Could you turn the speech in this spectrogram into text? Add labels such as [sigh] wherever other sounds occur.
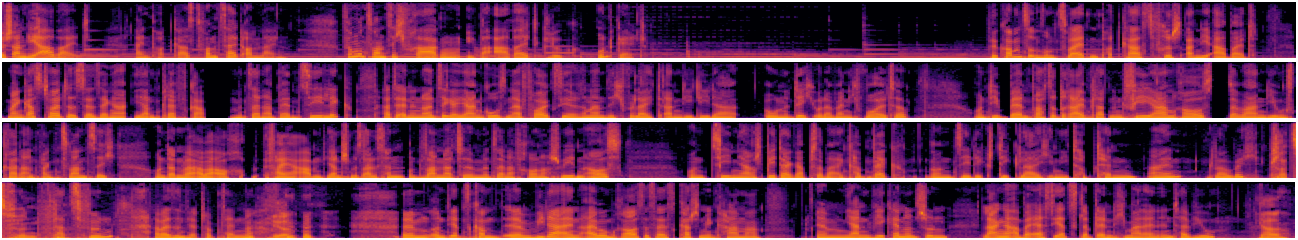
Frisch an die Arbeit, ein Podcast von Zeit Online. 25 Fragen über Arbeit, Glück und Geld. Willkommen zu unserem zweiten Podcast Frisch an die Arbeit. Mein Gast heute ist der Sänger Jan Plewka. Mit seiner Band Selig hatte er in den 90er Jahren großen Erfolg. Sie erinnern sich vielleicht an die Lieder Ohne dich oder Wenn ich wollte. Und die Band brachte drei Platten in vier Jahren raus. Da waren die Jungs gerade Anfang 20. Und dann war aber auch Feierabend. Jan schmiss alles hin und wanderte mit seiner Frau nach Schweden aus. Und zehn Jahre später gab es aber ein Comeback und Selig stieg gleich in die Top Ten ein, glaube ich. Platz fünf. Platz fünf. Aber es sind ja Top Ten, ne? Ja. [laughs] ähm, und jetzt kommt ähm, wieder ein Album raus, das heißt Kashmir Karma. Ähm, Jan, wir kennen uns schon lange, aber erst jetzt klappt endlich mal ein Interview. Ja.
